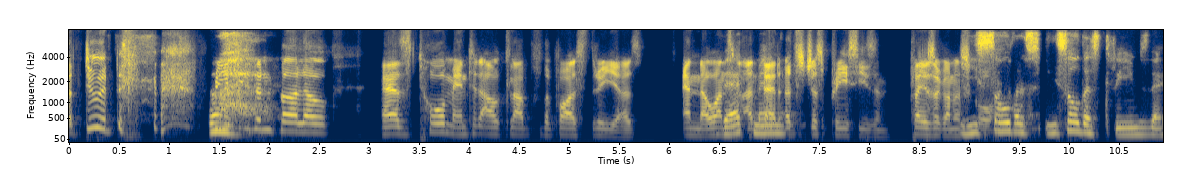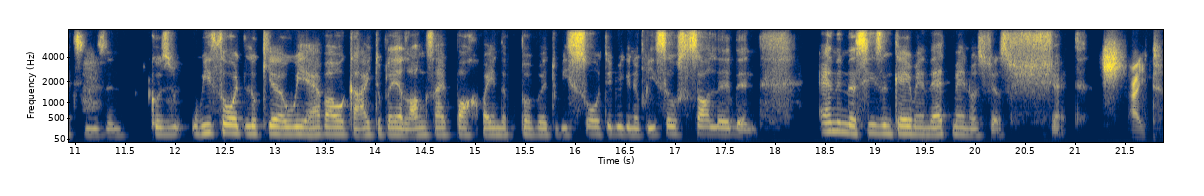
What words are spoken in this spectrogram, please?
uh, dude preseason Pirlo has tormented our club for the past three years, and no one's That man- that it's just preseason. Players are gonna he score. sold us he sold us dreams that season because we thought look here we have our guy to play alongside Pogba in the pivot we it we're going to be so solid and and then the season came and that man was just shit Shite.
